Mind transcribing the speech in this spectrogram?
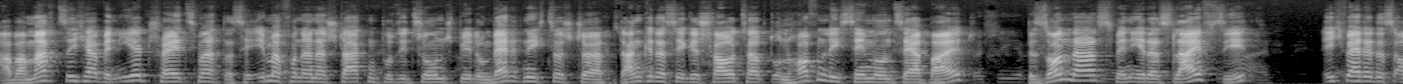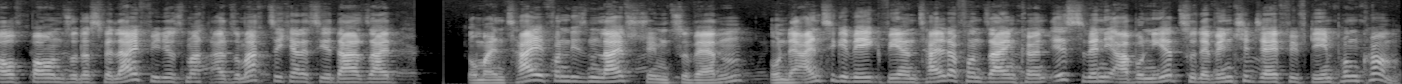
Aber macht sicher, wenn ihr Trades macht, dass ihr immer von einer starken Position spielt und werdet nicht zerstört. Danke, dass ihr geschaut habt und hoffentlich sehen wir uns sehr bald. Besonders, wenn ihr das live seht. Ich werde das aufbauen, sodass wir Live-Videos machen. Also macht sicher, dass ihr da seid um ein Teil von diesem Livestream zu werden. Und der einzige Weg, wie ihr ein Teil davon sein könnt, ist, wenn ihr abonniert zu davincij15.com.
